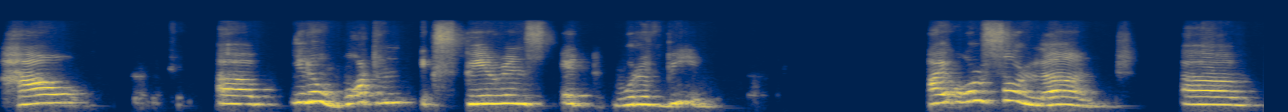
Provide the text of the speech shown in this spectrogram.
how, um, you know, what an experience it would have been. I also learned um,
